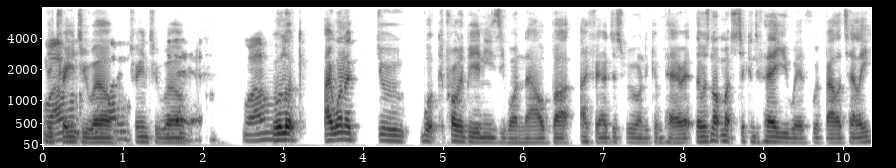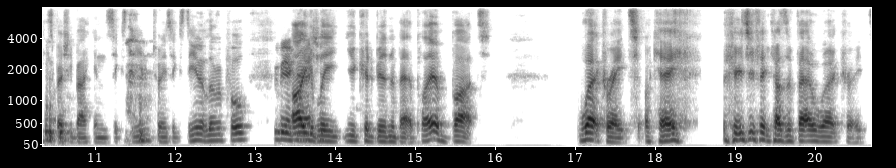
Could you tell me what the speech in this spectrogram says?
Mm. They trained you well. Paddy. Trained you well. Yeah, Wow. Well, look, I want to do what could probably be an easy one now, but I think I just really want to compare it. There was not much to compare you with with Balotelli, especially back in 16, 2016 at Liverpool. Arguably, you could have been a better player, but work rate, okay? Who do you think has a better work rate?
